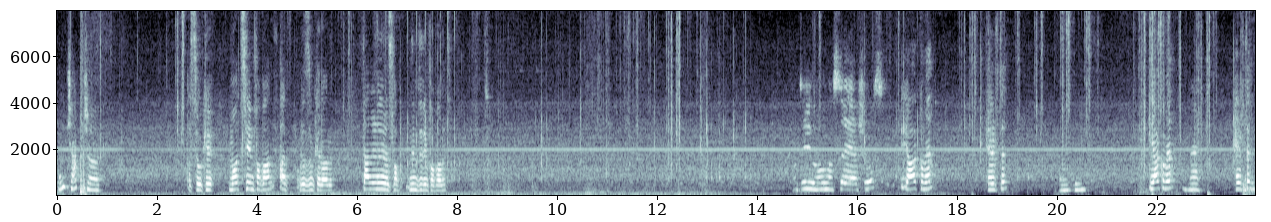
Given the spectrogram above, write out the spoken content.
Und Chuck Chuck. Achso, okay. Mods hier in Verband. Ah, oder so, keine Ahnung. Daniel, nimm, das Ver nimm dir den Verband. Matteo, hast du eher Schuss? Ja, komm her. Hälfte. Okay. Ja, komm her. Ne. Hälfte.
